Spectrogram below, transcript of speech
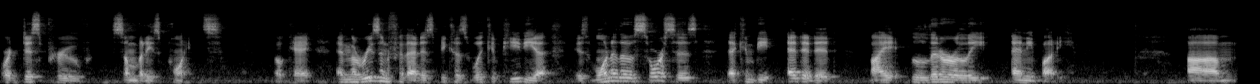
or disprove somebody's points. Okay, and the reason for that is because Wikipedia is one of those sources that can be edited by literally anybody. Um,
